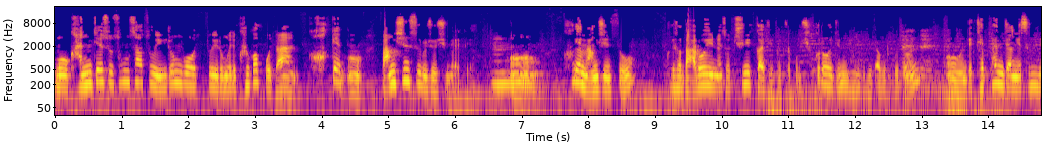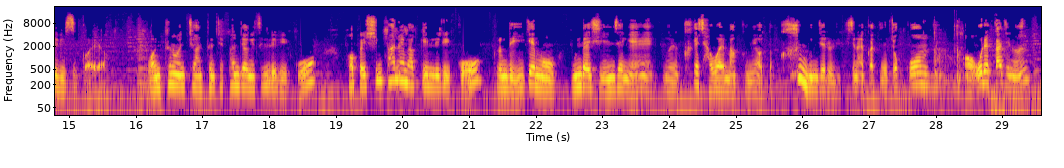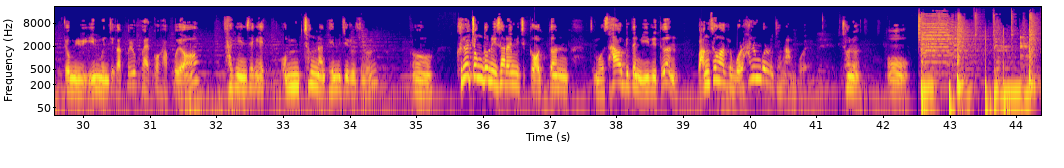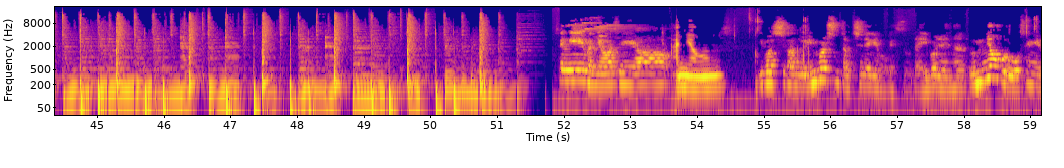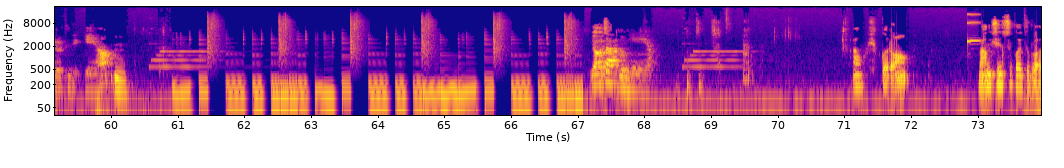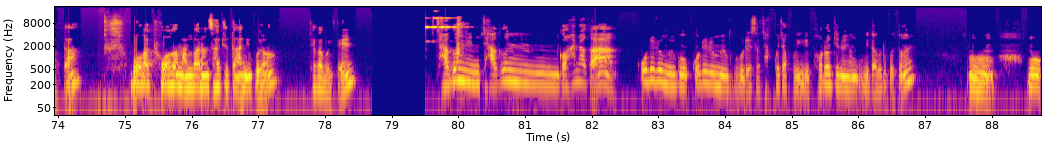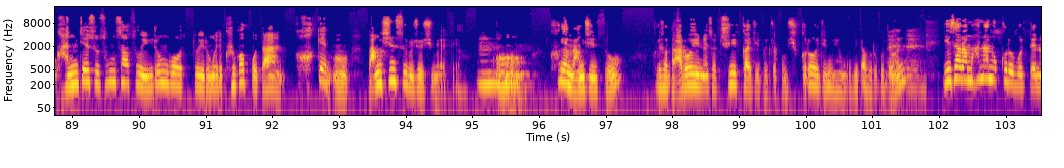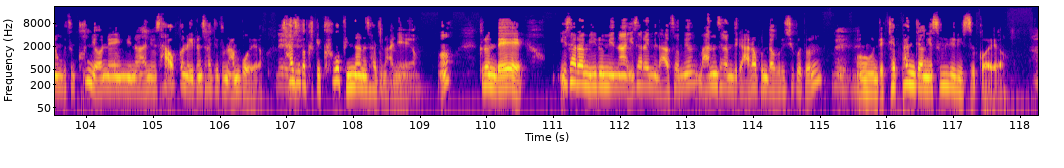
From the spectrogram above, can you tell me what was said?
뭐 간제수, 송사수 이런 것도 이런 거지 그것보단 크게 뭐 망신수를 조심해야 돼요. 음. 어, 크게 망신수. 그래서 나로 인해서 주위까지도 조금 시끄러워지는 형국이다 그러거든. 네, 네. 어, 근데 재판장에 쓸 일이 있을 거예요. 원튼 원치 않든 재판장에 쓸 일이 있고 법의 심판에 맡길 일이 있고 그런데 이게 뭐 문다희 씨 인생에 크게 좌우할 만큼의 어떤 큰 문제를 일으키진 않을 것 같은데 조금 어, 올해까지는 좀 이 문제가 끌고 갈 것 같고요. 자기 인생에 엄청난 데미지를 주는 어, 그럴 정도로 이 사람이 지금 어떤 뭐 사업이든 일이든 왕성하게 뭘 하는 걸로 저는 안 보여요. 네. 저는 어. 선생님 안녕하세요. 안녕. 이번 시간도 인물 신청 진행해 보겠습니다. 이번에는 음력으로 생일을 드릴게요. 음. 여자분이에요. 아우 시끄러. 망신수가 들어왔다. 뭐가 토화가 만발한 사주도 아니고요. 제가 볼 땐 작은 일, 작은 거 하나가 꼬리를 물고 꼬리를 물고 그래서 자꾸 자꾸 일이 벌어지는 형국이다 그러거든. 어, 뭐 간제수, 송사수 이런 것도 이런 거지 그것보단 크게 어, 망신수를 조심해야 돼요. 음. 어, 크게 망신수. 그래서 나로 인해서 주위까지도 조금 시끄러워지는 형국이다 그러거든. 네, 네. 이 사람 하나 놓고를 볼 때는 무슨 큰 연예인이나 아니면 사업가나 이런 사주는 안 보여요. 네. 사주가 그렇게 크고 빛나는 사주는 아니에요. 어? 그런데 이 사람 이름이나 이 사람이 나서면 많은 사람들이 알아본다 그러시거든. 네, 네. 어, 근데 재판장에 쓸 일이 있을 거예요.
